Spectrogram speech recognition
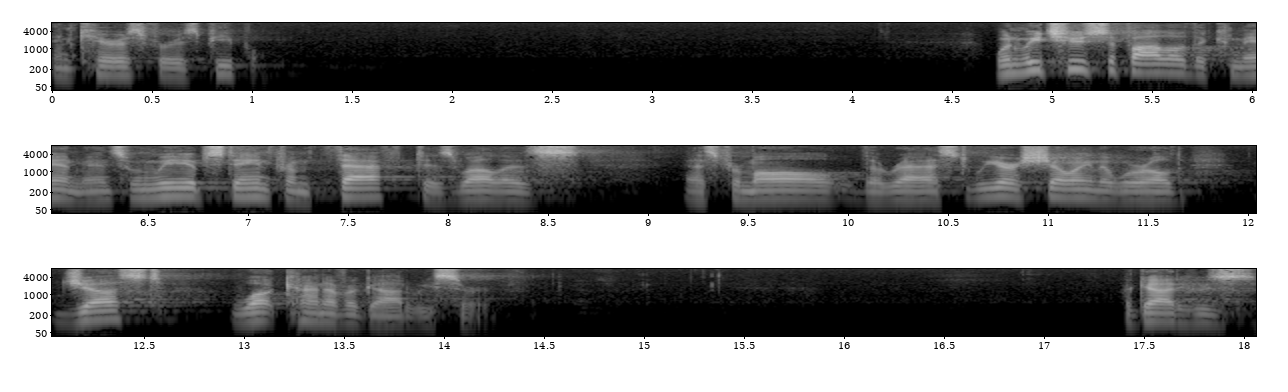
and cares for his people. When we choose to follow the commandments, when we abstain from theft as well as, as from all the rest, we are showing the world just what kind of a God we serve. A God who's,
